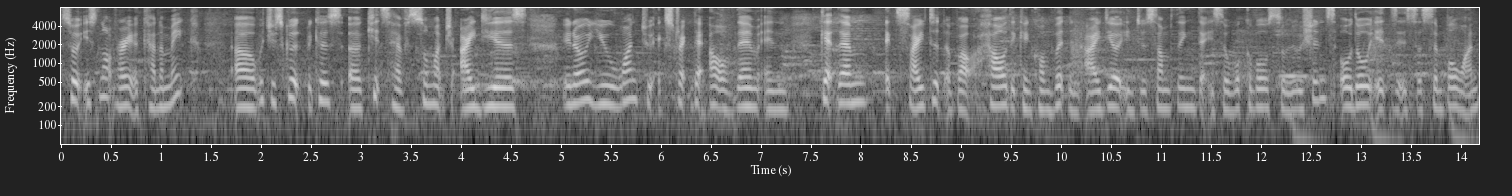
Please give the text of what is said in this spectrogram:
So it's not very academic, uh, which is good because uh, kids have so much ideas. You know, you want to extract that out of them and get them excited about how they can convert an idea into something that is a workable solution, although it's, it's a simple one.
